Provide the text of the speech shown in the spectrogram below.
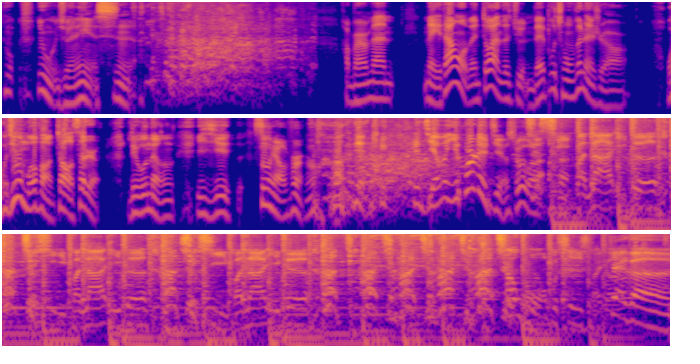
因为因为我觉得也是、啊。好朋友们，每当我们段子准备不充分的时候，我就模仿赵四儿、刘能以及宋小凤，这节目一会儿就结束了。喜欢哪一个就喜欢哪一个，就喜欢哪一个。那我不是帅哥这个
